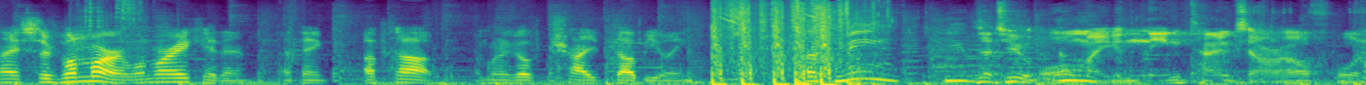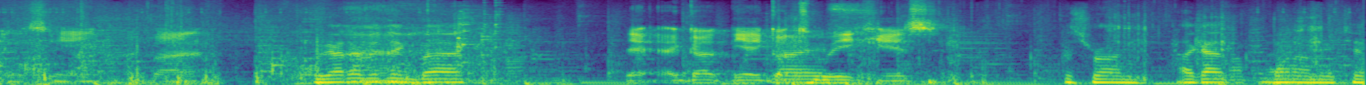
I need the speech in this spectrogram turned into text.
Nice. There's one more. One more AK then, I think. Up top. I'm gonna go try Wing. That's me. You. Is that you? Oh my god, name tags are awful insane. But We got everything back. yeah, I got yeah, I got two AKs. Let's run. I got one on me too.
